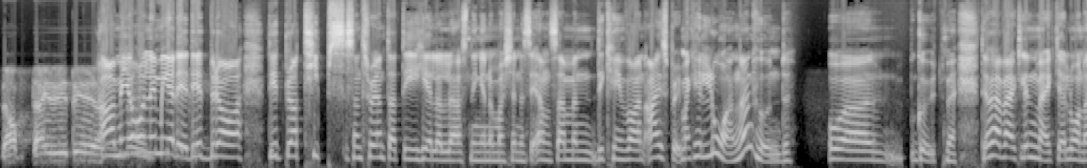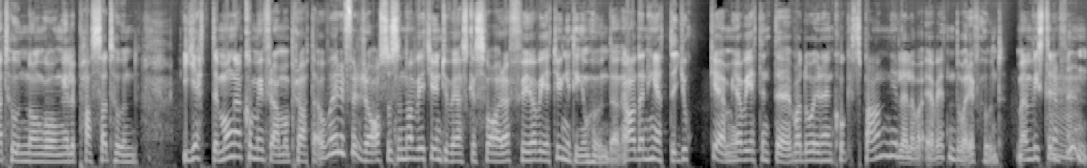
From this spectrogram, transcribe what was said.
ja, det, det, Ja, men jag håller med dig. Det är, ett bra, det är ett bra tips. Sen tror jag inte att det är hela lösningen om man känner sig ensam. Men det kan ju vara en icebreaker. Man kan ju låna en hund och eh, gå ut med. Det har jag verkligen märkt. Jag har lånat hund någon gång eller passat hund. Jättemånga kommer fram och pratar. Och vad är det för ras? Och sen vet jag inte vad jag ska svara för jag vet ju ingenting om hunden. Ja, den heter Jocke, men jag vet inte. Vad då är det en cocker spaniel eller vad? Jag vet inte vad det är för hund. Men visst är den fin.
